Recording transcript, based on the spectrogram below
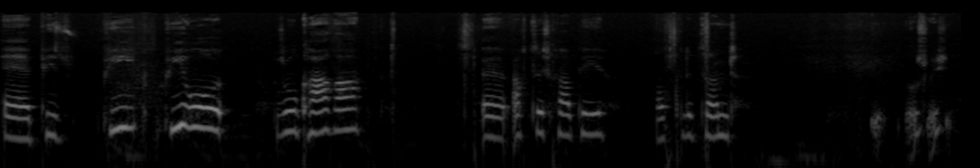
Äh, Pi, Pio Sokara. Äh, 80 KP. Auch glitzernd. Aus welchen?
